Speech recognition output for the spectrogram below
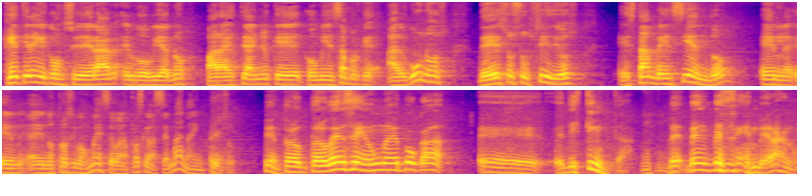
¿Qué tiene que considerar el gobierno para este año que comienza? Porque algunos de esos subsidios están venciendo en, los próximos meses o en las próximas semanas incluso. Bien, pero, pero vencen en una época eh, distinta. Ven, en verano.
